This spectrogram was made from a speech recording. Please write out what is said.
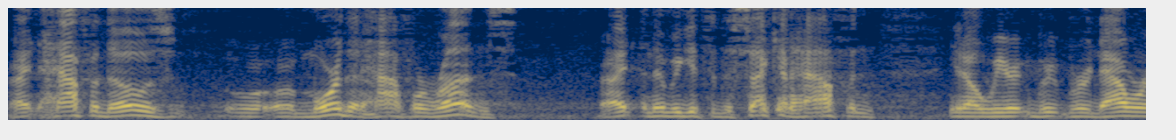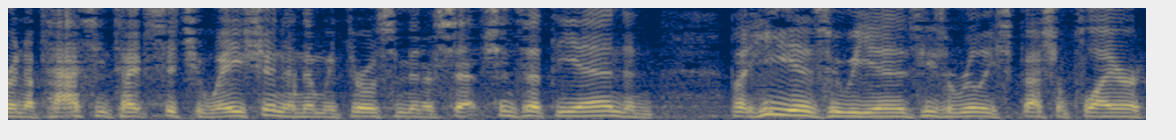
right? Half of those, or more than half, were runs, right? And then we get to the second half, and you know, we're, we're now we're in a passing type situation, and then we throw some interceptions at the end. And but he is who he is. He's a really special player.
